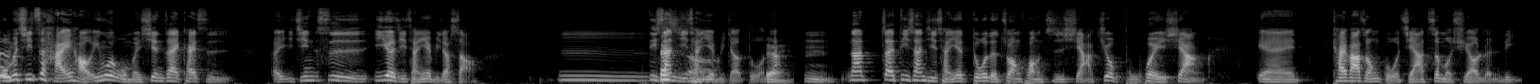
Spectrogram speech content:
我们其实还好，因为我们现在开始，呃，已经是一二级产业比较少，嗯，第三级产业比较多。那嗯，那在第三级产业多的状况之下，就不会像呃开发中国家这么需要人力。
